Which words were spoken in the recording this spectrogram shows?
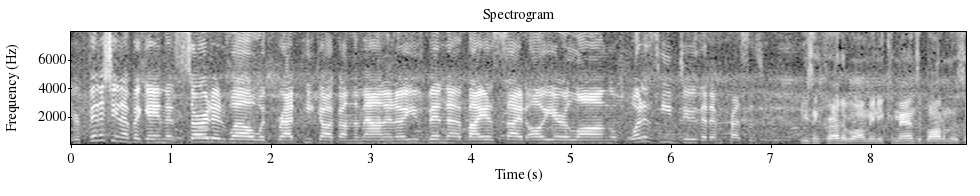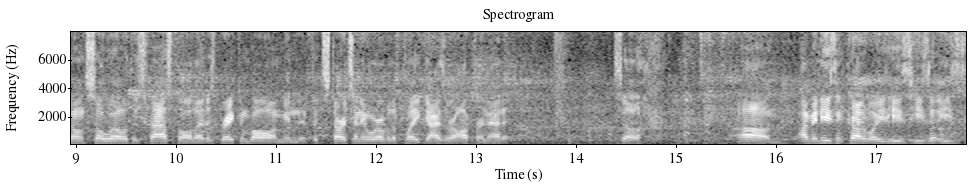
You're, finishing up a game that started well with Brad Peacock on the mound. I know you've been uh, by his side all year long. What does he do that impresses you? He's incredible. I mean, he commands the bottom of the zone so well with his fastball that his breaking ball. I mean, if it starts anywhere over the plate, guys are offering at it. so, um, I mean, he's incredible. He's he's he's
